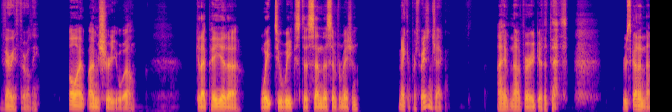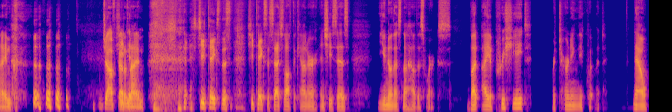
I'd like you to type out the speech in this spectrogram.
very thoroughly. Oh, I'm, I'm sure you will. Could I pay you to wait two weeks to send this information? Make a persuasion check. I am not very good at this. Bruce got a nine. Joff She got a ta- nine. she takes this she takes the satchel off the counter and she says, "You know that's not how this works, but I appreciate returning the equipment." Now,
